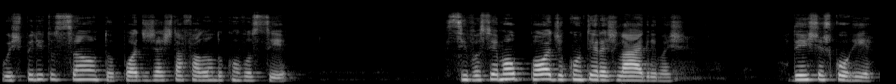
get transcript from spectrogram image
O Espírito Santo pode já estar falando com você. Se você mal pode conter as lágrimas, deixe-as correr.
